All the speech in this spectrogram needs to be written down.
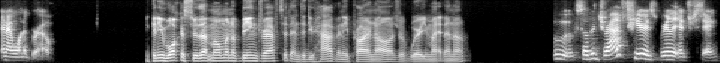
and I want to grow. Can you walk us through that moment of being drafted? And did you have any prior knowledge of where you might end up? Ooh, so the draft here is really interesting.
